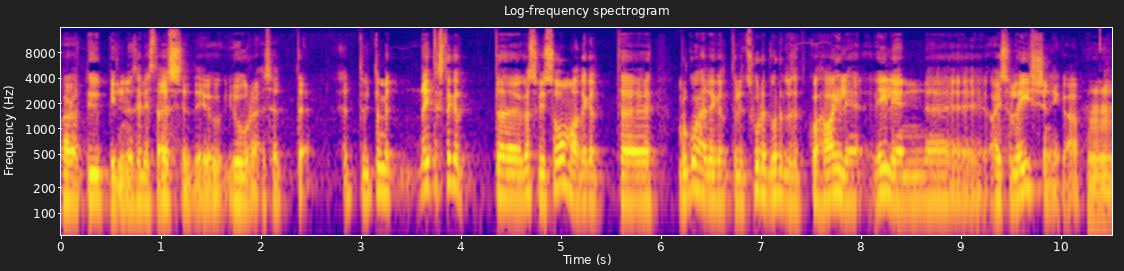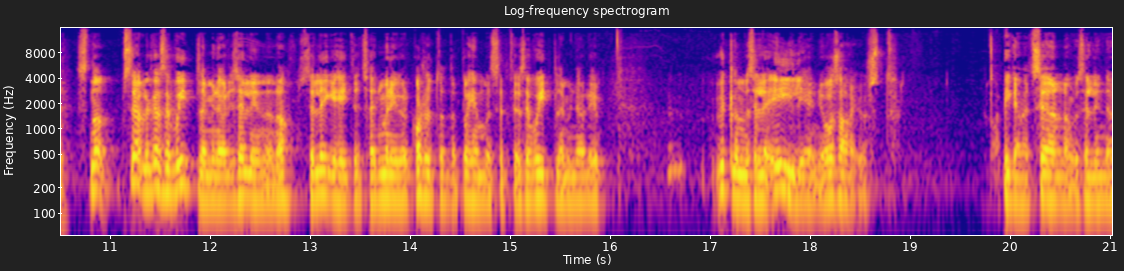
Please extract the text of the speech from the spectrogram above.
väga tüüpiline selliste asjade juures, et, et ütleme, et näiteks tegelikult et äh, kas või Sooma tegelikult, äh, mul kohe tegelikult tulid suured võrdlused kohe Alien äh, Isolationiga mm. -hmm. sest no seal ka see võitlemine oli selline noh, see leegiheitjad said mõnikord kasutada põhimõtteliselt ja see võitlemine oli ütleme selle Alieni osa just. pigem, et see on nagu selline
